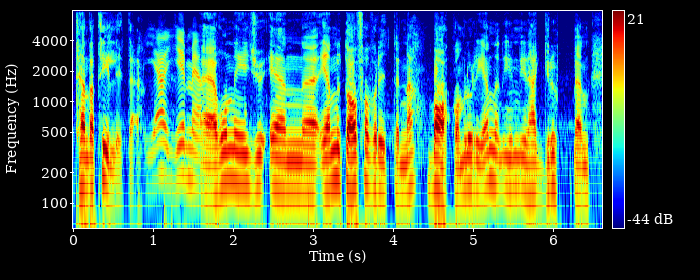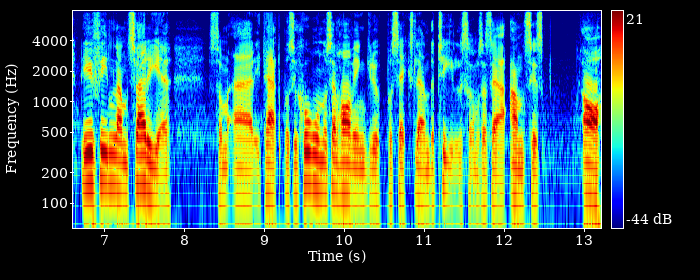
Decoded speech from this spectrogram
tända till lite. Jajamän. Eh, hon är ju en, eh, en av favoriterna bakom Loreen i, i den här gruppen. Det är ju Finland, Sverige som är i tätposition och sen har vi en grupp på sex länder till som så att säga anses ja,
